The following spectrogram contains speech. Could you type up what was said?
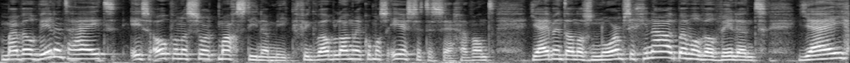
Maar welwillendheid is ook wel een soort machtsdynamiek. Vind ik wel belangrijk om als eerste te zeggen. Want jij bent dan als norm, zeg je nou, ik ben wel welwillend. Jij,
